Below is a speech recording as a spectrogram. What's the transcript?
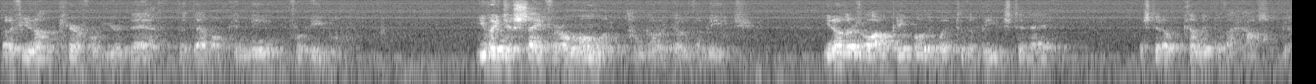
But if you're not careful, your death, the devil can mean for evil. You may just say for a moment, I'm going to go to the beach. You know, there's a lot of people that went to the beach today instead of coming to the house of God.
